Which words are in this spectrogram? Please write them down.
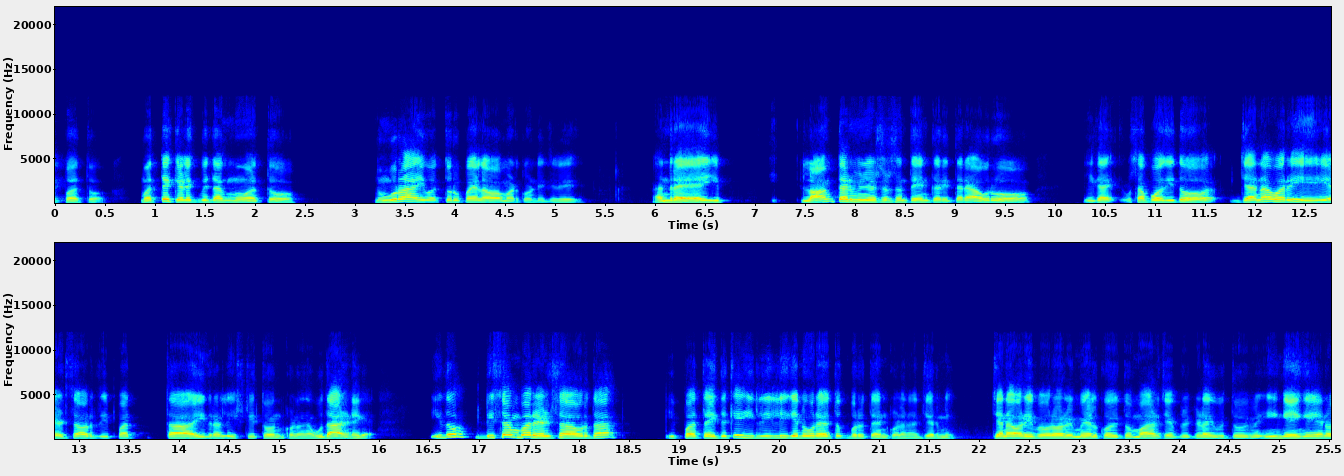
ಇಪ್ಪತ್ತು, ಮತ್ತೆ ಕೆಳಗೆ ಬಿದ್ದಾಗ ಮೂವತ್ತು, ನೂರ ಐವತ್ತು ರೂಪಾಯಿ ಲಾಭ ಮಾಡ್ಕೊಂಡಿದ್ದೀವಿ. ಅಂದರೆ ಈ ಲಾಂಗ್ ಟರ್ಮ್ ಇನ್ವೆಸ್ಟರ್ಸ್ ಅಂತ ಏನು ಕರೀತಾರೆ, ಅವರು ಈಗ ಸಪೋಸ್ ಇದು ಜನವರಿ ಎರಡ್ ಸಾವಿರದ ಇಪ್ಪತ್ತ ಐದರಲ್ಲಿ ಇಷ್ಟಿತ್ತು ಅಂದ್ಕೊಳ್ಳೋಣ ಉದಾಹರಣೆಗೆ, ಇದು ಡಿಸೆಂಬರ್ ಎರಡು ಸಾವಿರದ ಇಪ್ಪತ್ತೈದಕ್ಕೆ ಇಲ್ಲಿ ಇಲ್ಲಿಗೆ ನೂರೈವತ್ತಕ್ಕೆ ಬರುತ್ತೆ ಅನ್ಕೊಳ್ಳೋಣ ಜರ್ನಿ ಜನವರಿ ಫೆಬ್ರವರಿ ಮೇಲ್ಕೋಯ್ತು ಮಾರ್ಚ್ ಏಪ್ರಿಲ್ ಕೆಳಗೆ ಬಿತ್ತು, ಹಿಂಗೆ ಹಿಂಗೆ ಏನೋ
